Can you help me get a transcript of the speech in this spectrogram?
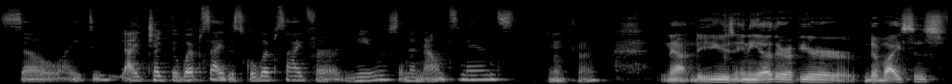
So I do, I check the website, the school website for news and announcements. Okay. Now, do you use any other of your devices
